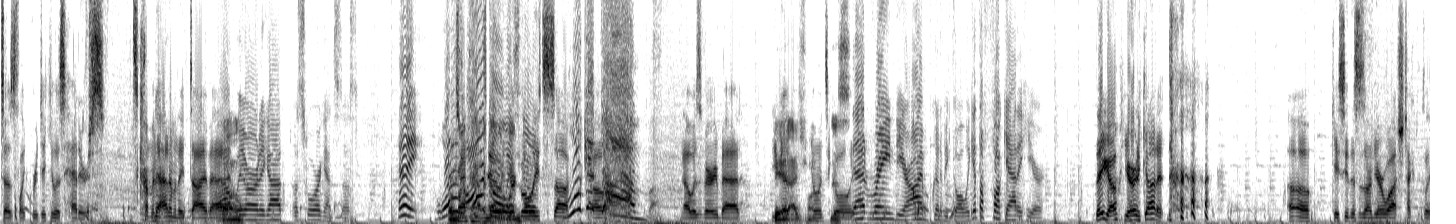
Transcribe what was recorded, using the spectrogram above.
does like ridiculous headers. It's coming at him and they dive at Well, him. we already got a score against us. Hey, what We're is about to our have another Your goalies doing? goalies suck. Look at Oh, them! That was very bad. You Dude, I just go want into this- goalie. That reindeer. I'm gonna be goalie. Get the fuck out of here. There you go. You already got it. uh oh. Casey, this is on your watch technically.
